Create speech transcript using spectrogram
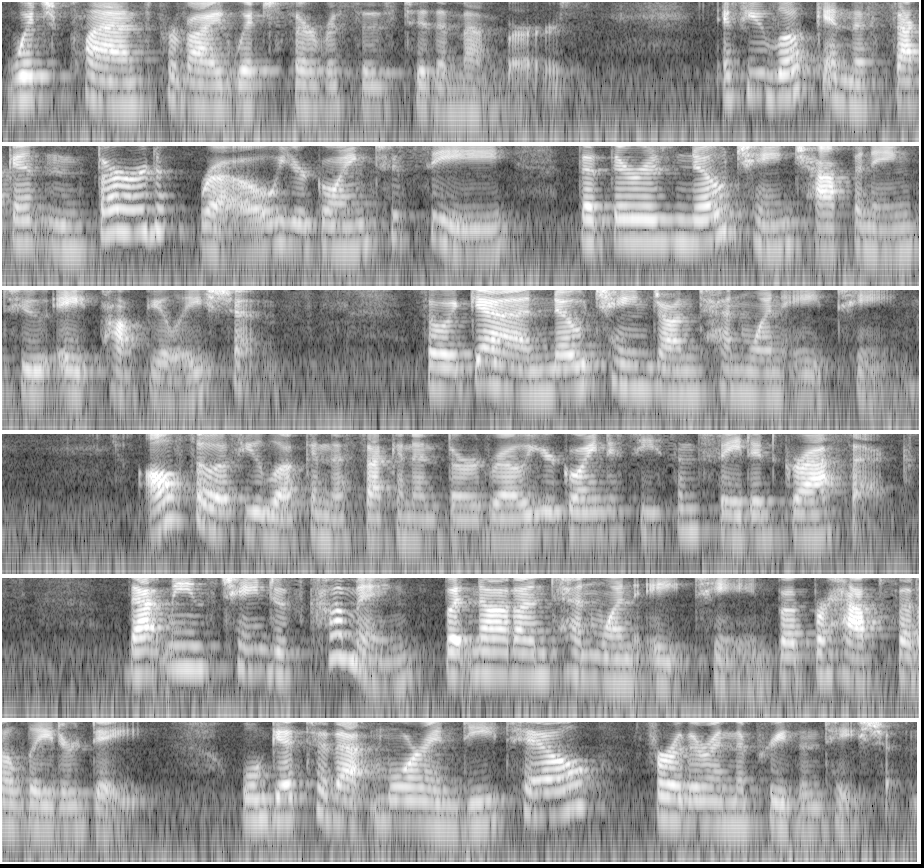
which plans provide which services to the members. If you look in the second and third row, you're going to see that there is no change happening to eight populations. So again, no change on 10.1.18. Also, if you look in the second and third row, you're going to see some faded graphics. That means change is coming, but not on 10.1.18, but perhaps at a later date. We'll get to that more in detail further in the presentation.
